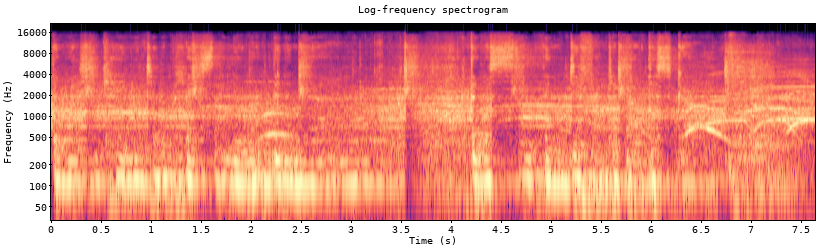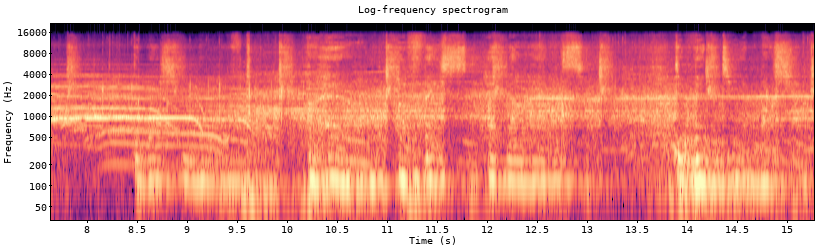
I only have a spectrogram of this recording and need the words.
The way she came into the place, I knew right then and there. There was something different about this girl. The way she moved, her hair, her face, her lines, divinity in motion.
